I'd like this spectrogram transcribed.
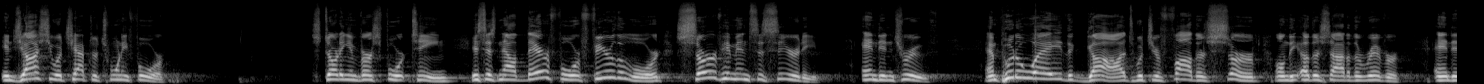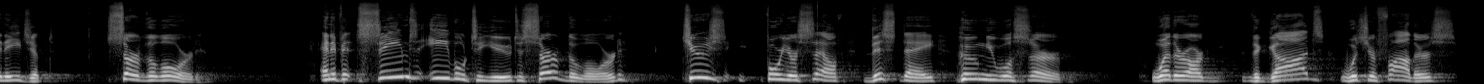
In Joshua chapter 24, starting in verse 14, it says, Now therefore fear the Lord, serve him in sincerity and in truth, and put away the gods which your fathers served on the other side of the river and in Egypt. Serve the Lord. And if it seems evil to you to serve the Lord, choose for yourself this day whom you will serve, whether are the gods which your fathers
